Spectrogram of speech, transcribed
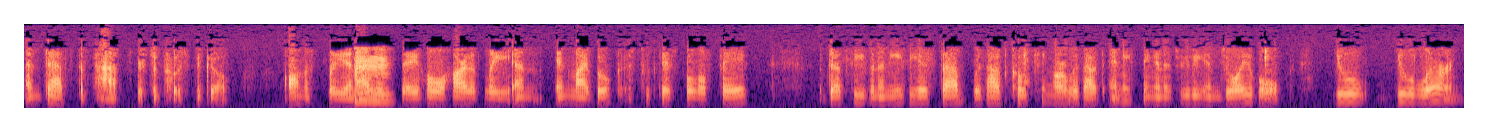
And that's the path you're supposed to go, honestly. And I would mm-hmm. say wholeheartedly, and in my book, A Suitcase Full of Faith, that's even an easier step without coaching or without anything, and it's really enjoyable. You you learn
